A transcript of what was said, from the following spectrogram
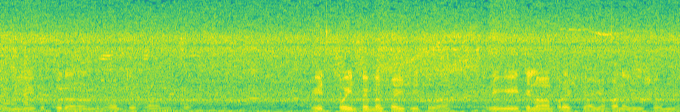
May ipot lang ng konti. Pang ito. 8.5 ang size ito ha. 380 lang ang price niya. Yung kanang insole niya.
